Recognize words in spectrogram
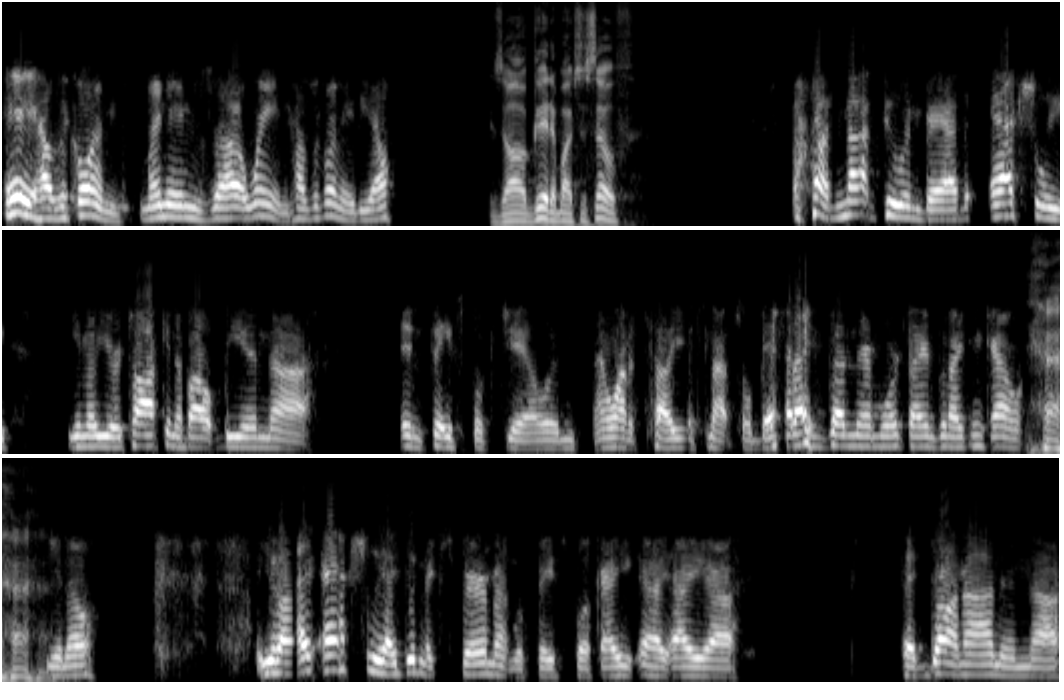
Hey, how's it going? My name's uh, Wayne. How's it going, ABL? It's all good. about yourself? Uh, not doing bad. Actually, you know, you were talking about being uh, in Facebook jail, and I want to tell you, it's not so bad. I've been there more times than I can count. you know, you know, I actually I did an experiment with Facebook. I I, I uh, had gone on and uh,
